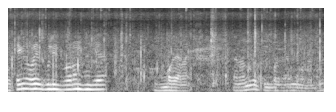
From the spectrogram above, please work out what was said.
ஒத்தைக்கு போய் குளிக்க போகிறோம் இங்கே. கும்பகாரன் அதனால கும்பகாரன் ஒன்று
